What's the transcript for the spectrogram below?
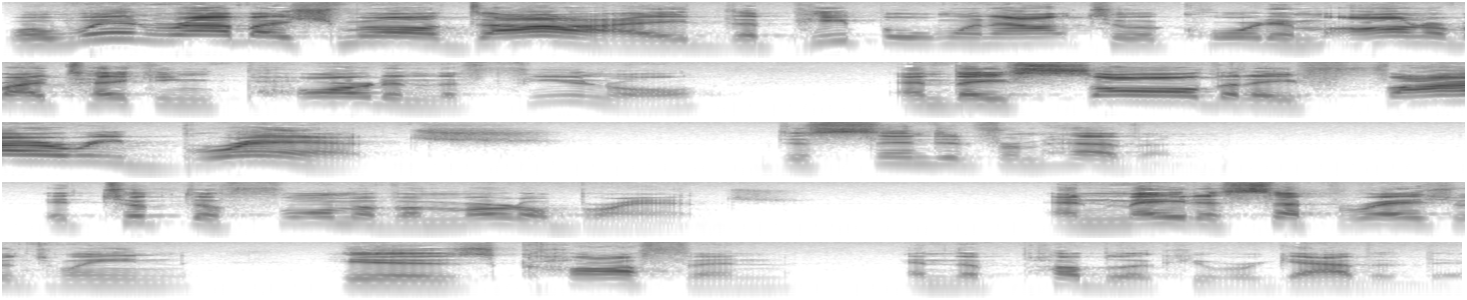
Well, when Rabbi Shmuel died, the people went out to accord him honor by taking part in the funeral, and they saw that a fiery branch descended from heaven. It took the form of a myrtle branch and made a separation between his coffin and the public who were gathered there.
